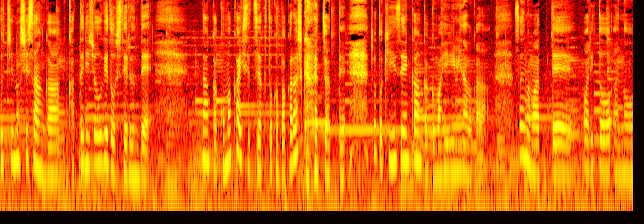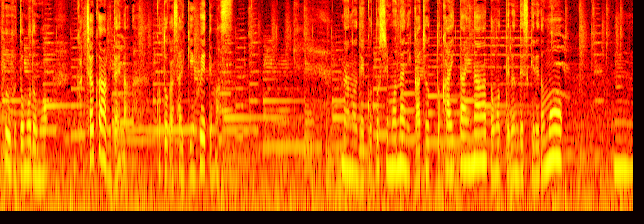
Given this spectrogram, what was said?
うちの資産が勝手に上下動してるんでなんか細かい節約とかバカらしくなっちゃってちょっと金銭感覚麻痺気味なのかな。そういうのもあって割とあの夫婦ともども買っちゃうかみたいなことが最近増えてます。なので今年も何かちょっと買いたいなと思ってるんですけれどもうん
